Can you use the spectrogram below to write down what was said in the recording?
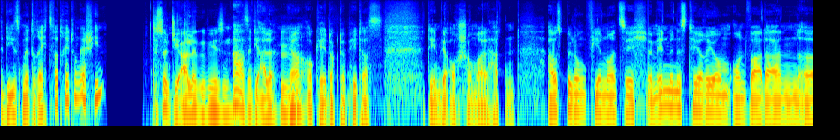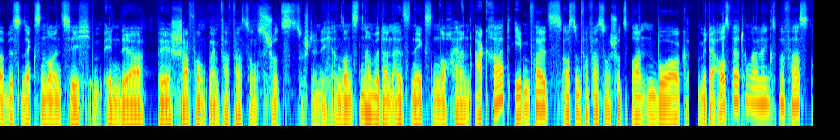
die ist mit Rechtsvertretung erschienen. Das sind die alle gewesen. Ah, sind die alle. Mhm. Ja, okay, Dr. Peters, den wir auch schon mal hatten. Ausbildung 94 im Innenministerium und war dann äh, bis 96 in der Beschaffung beim Verfassungsschutz zuständig. Ansonsten haben wir dann als nächsten noch Herrn Ackrat, ebenfalls aus dem Verfassungsschutz Brandenburg, mit der Auswertung allerdings befasst.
